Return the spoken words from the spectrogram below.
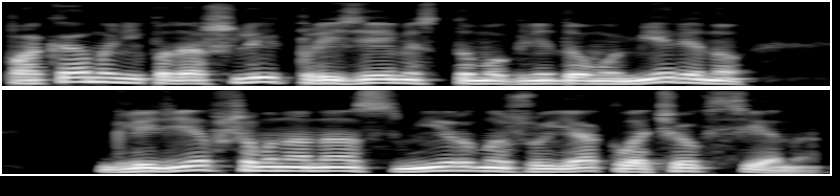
пока мы не подошли к приземистому гнедому мерину, глядевшему на нас мирно жуя клочок сена.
